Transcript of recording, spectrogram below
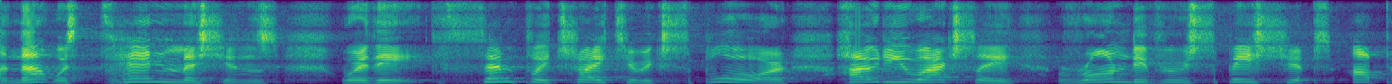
And that was 10 missions where they simply tried to explore how do you actually rendezvous spaceships up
